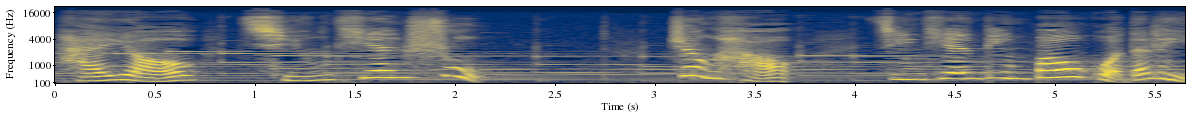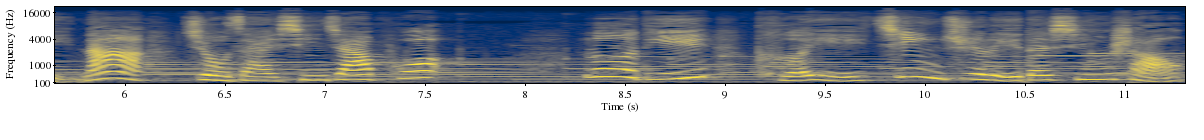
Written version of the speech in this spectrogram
还有擎天树。正好今天订包裹的李娜就在新加坡，乐迪可以近距离地欣赏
